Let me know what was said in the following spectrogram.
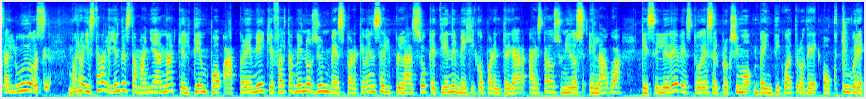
Saludos. Bueno, y estaba leyendo esta mañana que el tiempo apremia y que falta menos de un mes para que vence el plazo que tiene México para entregar a Estados Unidos el agua que se le debe. Esto es el próximo 24 de octubre.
